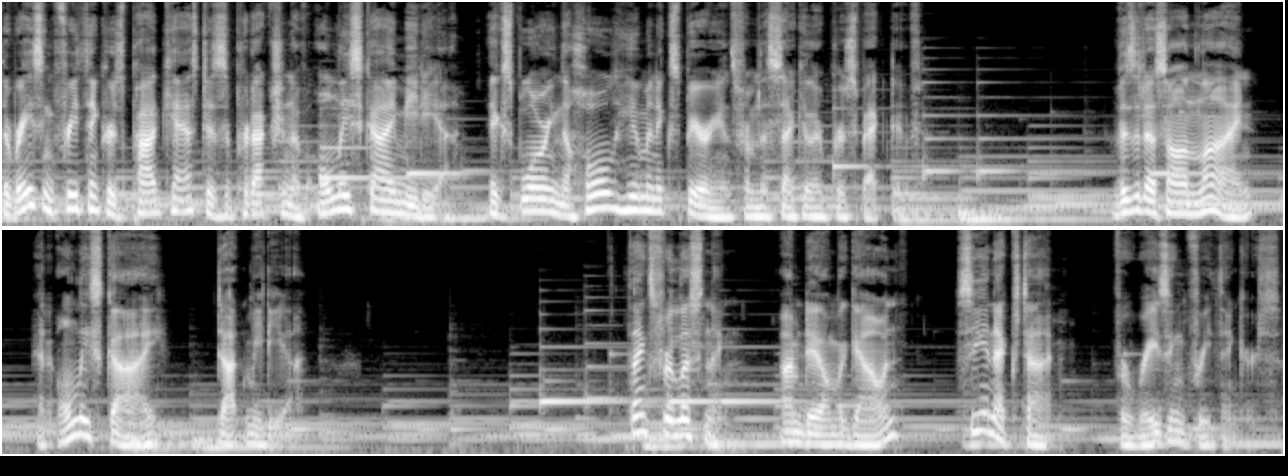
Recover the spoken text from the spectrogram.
The Raising Freethinkers podcast is a production of Only Sky Media, exploring the whole human experience from the secular perspective. Visit us online at onlysky.media. Thanks for listening. I'm Dale McGowan. See you next time for Raising Freethinkers.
